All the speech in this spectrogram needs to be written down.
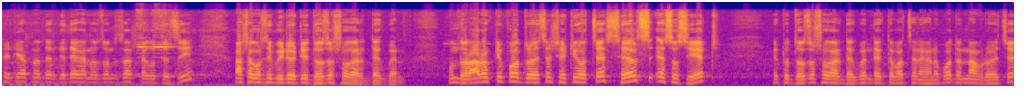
সেটি আপনাদেরকে দেখানোর জন্য চেষ্টা করতেছি। আশা করছি ভিডিওটি ধৈর্য সহকারে দেখবেন। বন্ধুরা, আরও একটি পদ রয়েছে, সেটি হচ্ছে সেলস অ্যাসোসিয়েট একটু ধৈর্য সহকারে দেখবেন, দেখতে পাচ্ছেন এখানে পদের নাম রয়েছে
